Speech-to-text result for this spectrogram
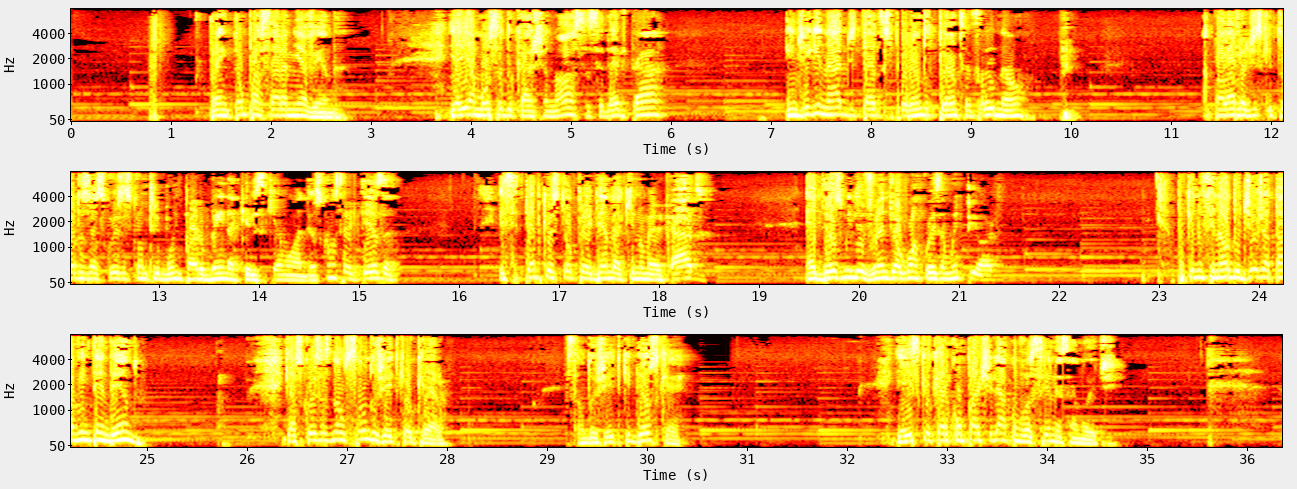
para então passar a minha venda. E aí a moça do caixa, nossa, você deve estar tá indignado de estar tá esperando tanto. Eu falei, não. A palavra diz que todas as coisas contribuem para o bem daqueles que amam a Deus. Com certeza, esse tempo que eu estou perdendo aqui no mercado é Deus me livrando de alguma coisa muito pior. Porque no final do dia eu já estava entendendo que as coisas não são do jeito que eu quero, são do jeito que Deus quer. E é isso que eu quero compartilhar com você nessa noite.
